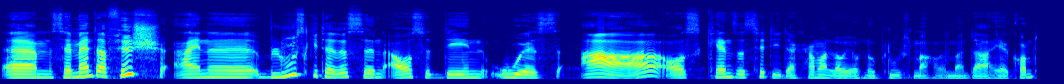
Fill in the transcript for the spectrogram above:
Ähm, Samantha Fish, eine Blues-Gitarristin aus den USA, aus Kansas City. Da kann man, glaube ich, auch nur Blues machen, wenn man daher kommt.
